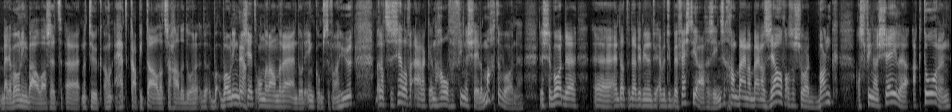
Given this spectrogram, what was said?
bij de woningbouw was het natuurlijk het kapitaal dat ze hadden door de woningbezit ja. onder andere... en door de inkomsten van huur. Maar dat ze zelf eigenlijk een halve financiële macht worden. Dus ze worden, uh, en dat, dat heb je natuurlijk, hebben we natuurlijk bij Vestia gezien... ze gaan bijna, bijna zelf als een soort bank, als financiële actoren...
